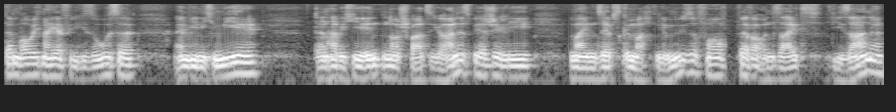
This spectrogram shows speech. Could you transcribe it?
Dann brauche ich nachher für die Soße ein wenig Mehl. Dann habe ich hier hinten noch schwarze Johannisbeergelee, meinen selbstgemachten Gemüsefond, Pfeffer und Salz, die Sahne.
